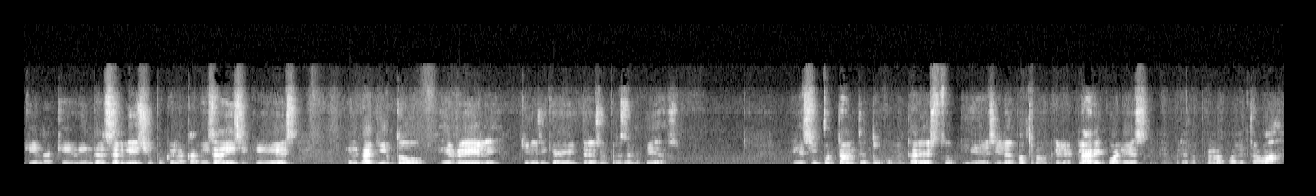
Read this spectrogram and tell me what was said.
que la que brinda el servicio, porque la camisa dice que es el gallito RL, quiere decir que hay tres empresas metidas. Es importante documentar esto y decirle al patrón que le aclare cuál es la empresa para la cual él trabaja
